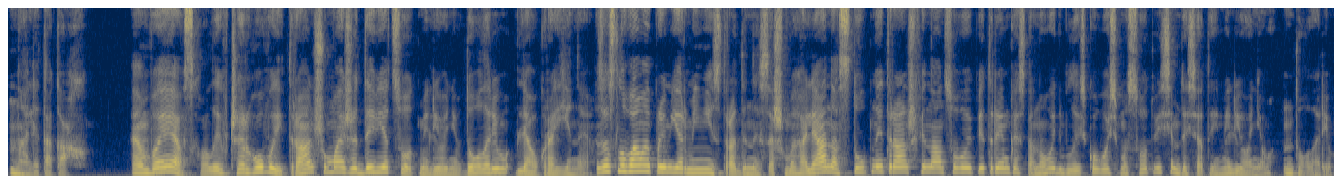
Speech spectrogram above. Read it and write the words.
на літаках. МВФ схвалив черговий транш у майже 900 мільйонів доларів для України. За словами прем'єр-міністра Дениса Шмигаля, наступний транш фінансової підтримки становить близько 880 мільйонів доларів.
